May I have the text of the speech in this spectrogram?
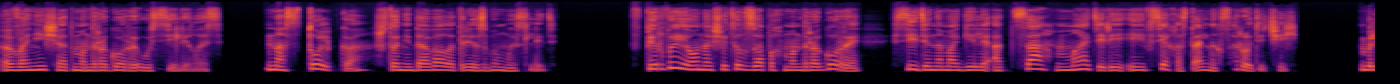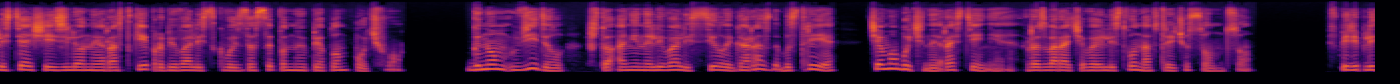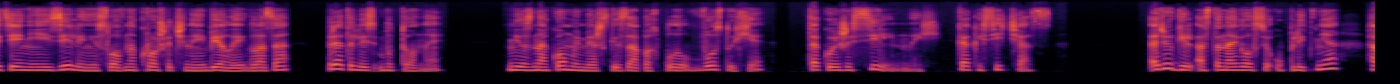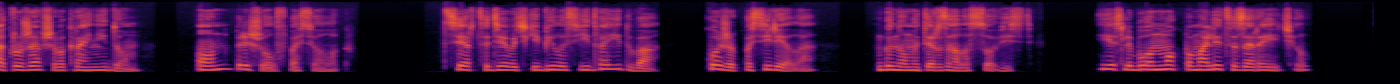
Вонища от мандрагоры усилилась. Настолько, что не давало трезво мыслить. Впервые он ощутил запах мандрагоры — сидя на могиле отца, матери и всех остальных сородичей. Блестящие зеленые ростки пробивались сквозь засыпанную пеплом почву. Гном видел, что они наливались силой гораздо быстрее, чем обычные растения, разворачивая листву навстречу солнцу. В переплетении зелени, словно крошечные белые глаза, прятались бутоны. Незнакомый мерзкий запах плыл в воздухе, такой же сильный, как и сейчас. Рюгель остановился у плетня, окружавшего крайний дом. Он пришел в поселок. Сердце девочки билось едва-едва, кожа посерела. Гнома терзала совесть. Если бы он мог помолиться за Рэйчел,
